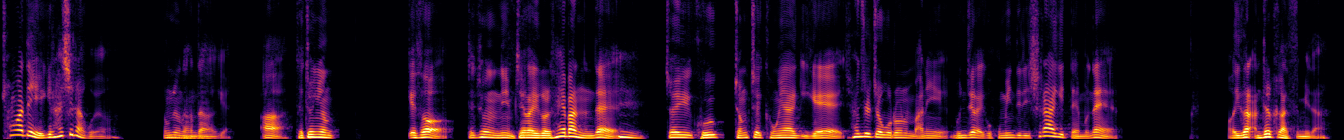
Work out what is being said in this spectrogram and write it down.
청와대 얘기를 하시라고요. 정정당당하게. 아 대통령께서 대통령님 제가 이걸 해봤는데 음. 저희 교육 정책 공약 이게 현실적으로는 많이 문제가 있고 국민들이 싫어하기 때문에 어, 이건 안 될 것 같습니다.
